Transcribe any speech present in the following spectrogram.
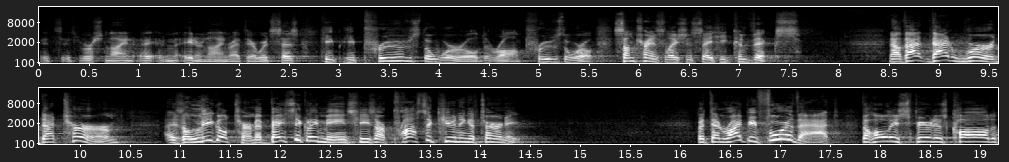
it's, it's, verse nine, 8 or 9 right there, where it says, he, he proves the world wrong, proves the world. Some translations say He convicts. Now, that, that word, that term, is a legal term. It basically means he's our prosecuting attorney. But then, right before that, the Holy Spirit is called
